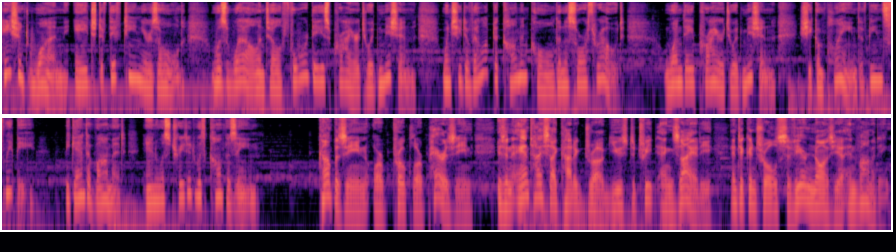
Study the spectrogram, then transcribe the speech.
Patient 1, aged 15 years old, was well until four days prior to admission when she developed a common cold and a sore throat. One day prior to admission, she complained of being sleepy, began to vomit, and was treated with compazine. Compazine, or prochlorperazine, is an antipsychotic drug used to treat anxiety and to control severe nausea and vomiting.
